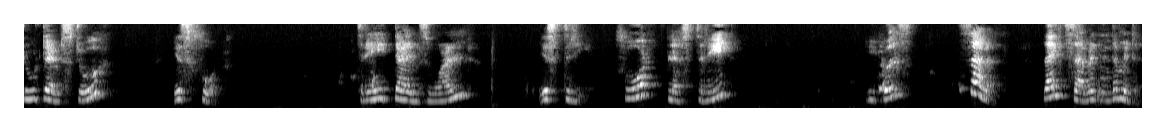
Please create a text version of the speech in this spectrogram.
2 times 2 is 4. 3 times 1 is 3. 4 plus 3 equals 7. Write 7 in the middle.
